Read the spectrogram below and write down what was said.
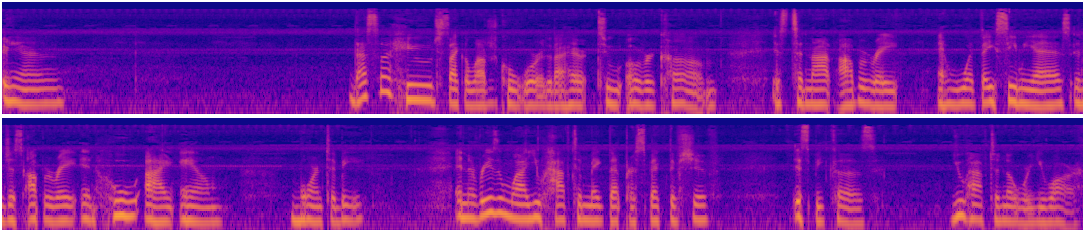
And that's a huge psychological war that I had to overcome is to not operate in what they see me as and just operate in who I am born to be. And the reason why you have to make that perspective shift is because you have to know where you are.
